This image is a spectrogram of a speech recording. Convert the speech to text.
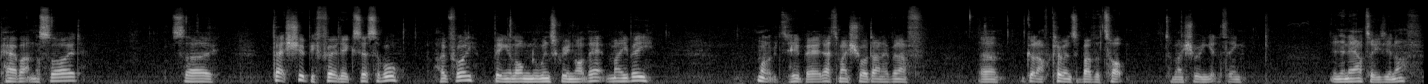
Power button on the side. So that should be fairly accessible, hopefully. Being along the windscreen like that, maybe. Might not be too bad. I have to make sure I don't have enough, uh, got enough clearance above the top to make sure you can get the thing in and out easy enough.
